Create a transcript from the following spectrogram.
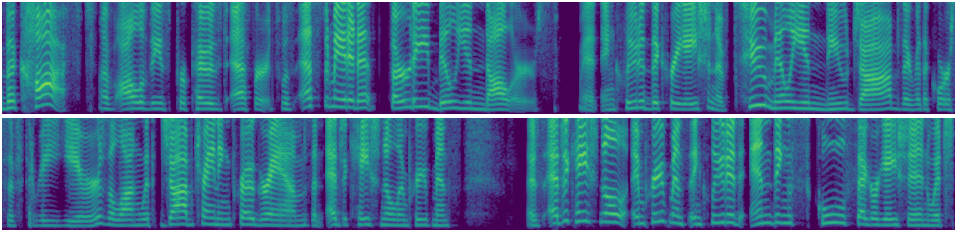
The cost of all of these proposed efforts was estimated at $30 billion. It included the creation of 2 million new jobs over the course of three years, along with job training programs and educational improvements. Those educational improvements included ending school segregation, which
